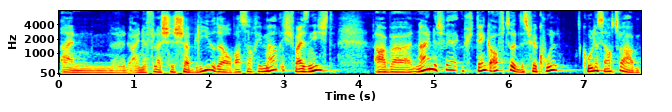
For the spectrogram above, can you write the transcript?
ein, eine Flasche Chablis oder auch was auch immer. Ich weiß nicht. Aber nein, das wäre, ich denke oft so, das wäre cool. Cool ist auch zu haben.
